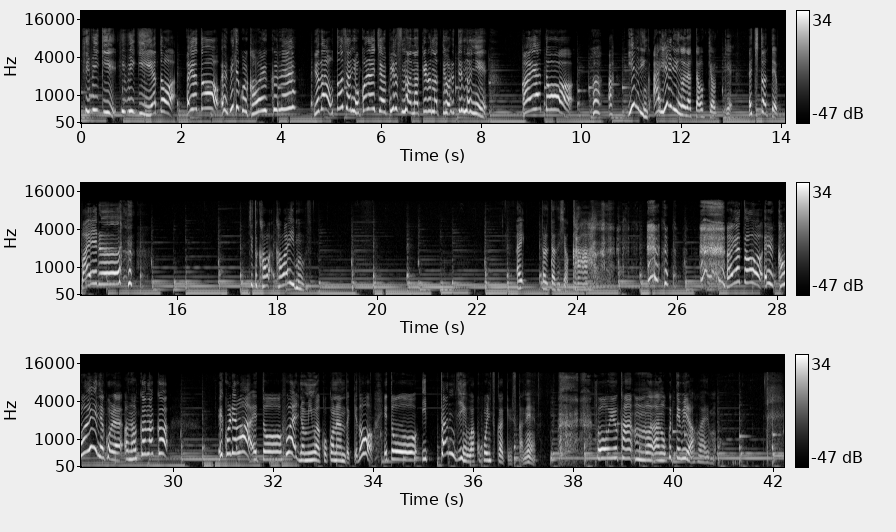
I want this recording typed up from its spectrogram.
響き、響き、やっと。ありがとう。え、見てこれ可愛くね？やだお父さんに怒られちゃうピアスな泣けるなって言われてんのに。ありがとう。ああイヤリング。あイヤリングだった。オッケーオッケー。えちょっと待って。映える。ちょっとかわかわいいムーブ。はい撮れたでしょうか。ありがとう。えかわいいねこれ。あなかなか。え、これは、えっと、ふわりの耳はここなんだけど、えっと、一般人はここにつくわけですかね。そういうかん、うん、あの、送ってみるわ、ふわりも。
